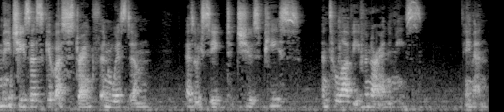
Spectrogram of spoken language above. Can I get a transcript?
May Jesus give us strength and wisdom as we seek to choose peace and to love even our enemies. Amen.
